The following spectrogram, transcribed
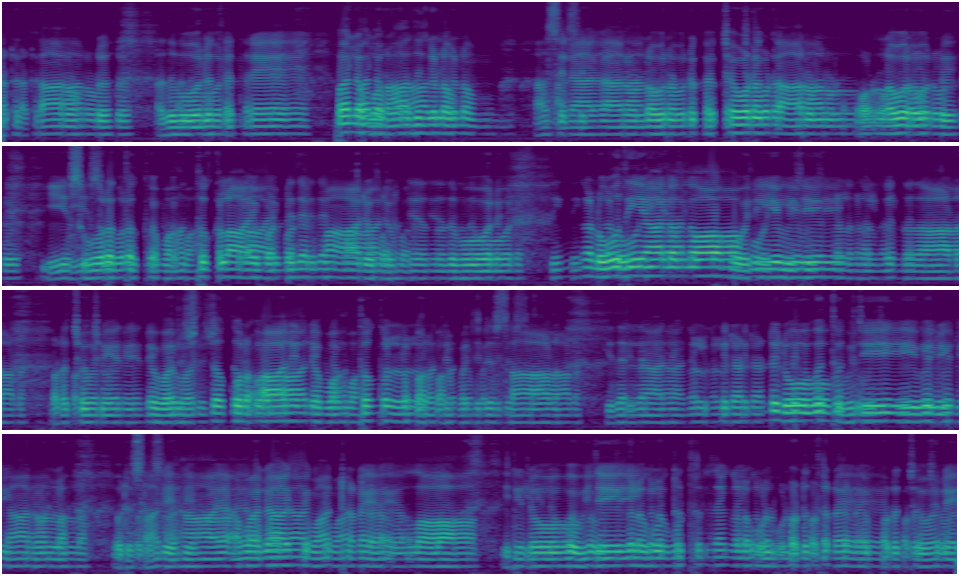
കടക്കാറുണ്ട്. അതുപോലെ തന്നെ പല മുറാദുകളും ഹാസിലാകാനുള്ളവരുണ്ട് കച്ചവടക്കാരുള്ളവരുണ്ട്. ഈ സൂറത്തൊക്കെ മഹത്തുക്കളായ പണ്ഡിതന്മാരും പറഞ്ഞതുപോലെ നിങ്ങൾ ഓതിയാലല്ലാ വലിയ വിജയങ്ങൾ നൽകുന്നതാണ്. പടച്ചവനെ നിന്റെ പരിശുദ്ധ ഖുർആനിന്റെ മഹത്വങ്ങൾ പറഞ്ഞ മജ്ലിസാണ്. ഇതെല്ലാം നിങ്ങൾക്ക് രണ്ട് ലോകത്ത് വിജയം കൈവരിക്കാനുള്ള ഒരു സാരിഹായ അമലാക്കി മാറ്റണേ അല്ലാ ഇനി ലോക വിജയികളെ കൂട്ടത്തിൽ ഞങ്ങളെ ഉൾപ്പെടുത്തണേ പടച്ചവനെ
